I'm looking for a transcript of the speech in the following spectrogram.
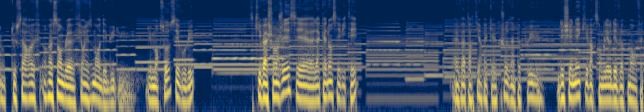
Donc tout ça re ressemble furieusement au début du morceau, c'est voulu. Ce qui va changer, c'est la cadence évitée. Elle va partir avec quelque chose d'un peu plus déchaîné qui va ressembler au développement en fait.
